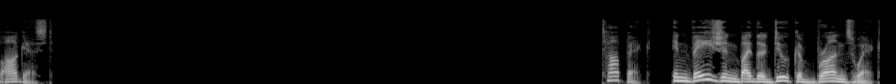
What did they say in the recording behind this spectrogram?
August. Invasion by the Duke of Brunswick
